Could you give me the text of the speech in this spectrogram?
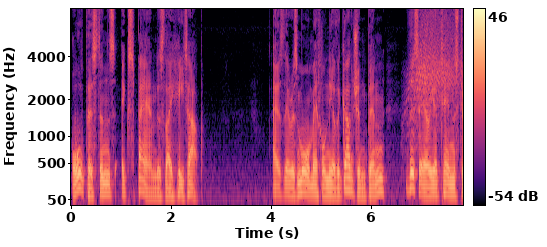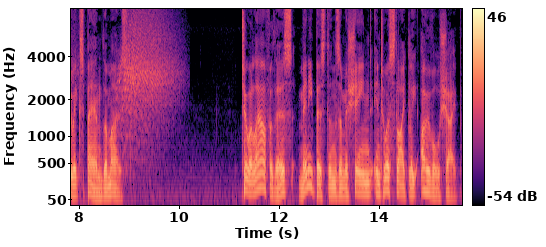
All pistons expand as they heat up. As there is more metal near the gudgeon pin, this area tends to expand the most. To allow for this, many pistons are machined into a slightly oval shape.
